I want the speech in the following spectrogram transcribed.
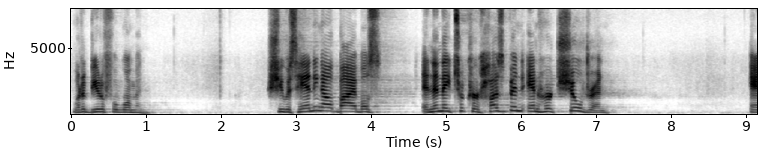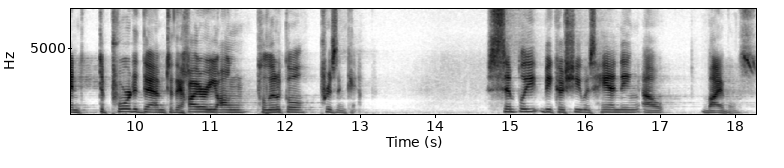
What a beautiful woman. She was handing out Bibles, and then they took her husband and her children and deported them to the Haeryong political prison camp simply because she was handing out Bibles.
